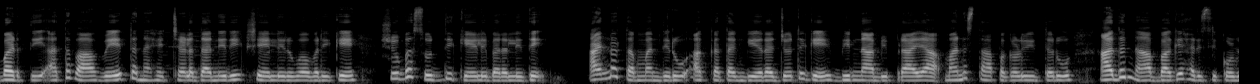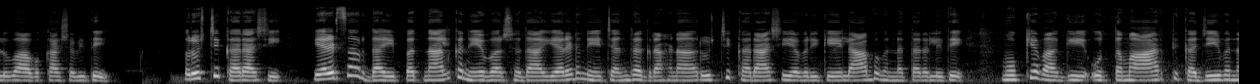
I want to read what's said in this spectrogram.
ಬಡ್ತಿ ಅಥವಾ ವೇತನ ಹೆಚ್ಚಳದ ನಿರೀಕ್ಷೆಯಲ್ಲಿರುವವರಿಗೆ ಶುಭ ಸುದ್ದಿ ಕೇಳಿಬರಲಿದೆ ಅಣ್ಣ ತಮ್ಮಂದಿರು, ಅಕ್ಕ ತಂಗಿಯರ ಜೊತೆಗೆ ಭಿನ್ನಾಭಿಪ್ರಾಯ, ಮನಸ್ತಾಪಗಳು ಇದ್ದರೂ ಅದನ್ನು ಬಗೆಹರಿಸಿಕೊಳ್ಳುವ ಅವಕಾಶವಿದೆ. ವೃಶ್ಚಿಕ ರಾಶಿ ಎರಡು ಸಾವಿರದ ಇಪ್ಪತ್ನಾಲ್ಕನೇ ವರ್ಷದ ಎರಡನೇ ಚಂದ್ರಗ್ರಹಣ ವೃಶ್ಚಿಕ ರಾಶಿಯವರಿಗೆ ಲಾಭವನ್ನು ತರಲಿದೆ. ಮುಖ್ಯವಾಗಿ ಉತ್ತಮ ಆರ್ಥಿಕ ಜೀವನ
